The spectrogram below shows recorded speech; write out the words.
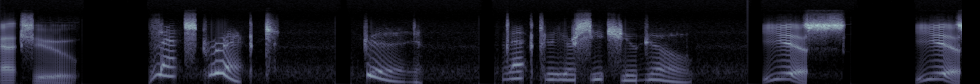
At you. That's correct. Good. Back to your seat you go. Yes. Yes.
